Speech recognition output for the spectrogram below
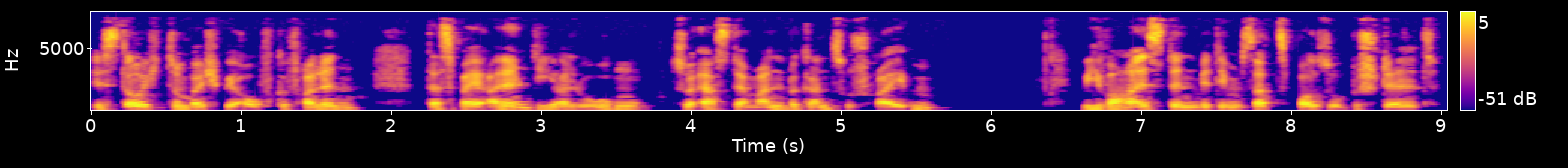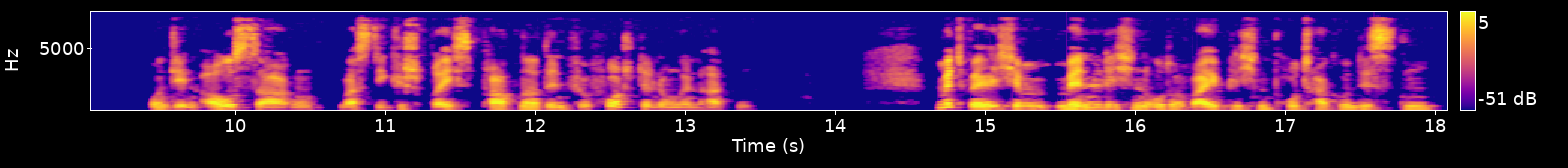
Ist euch zum Beispiel aufgefallen, dass bei allen Dialogen zuerst der Mann begann zu schreiben? Wie war es denn mit dem Satzbau so bestellt und den Aussagen, was die Gesprächspartner denn für Vorstellungen hatten? Mit welchem männlichen oder weiblichen Protagonisten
